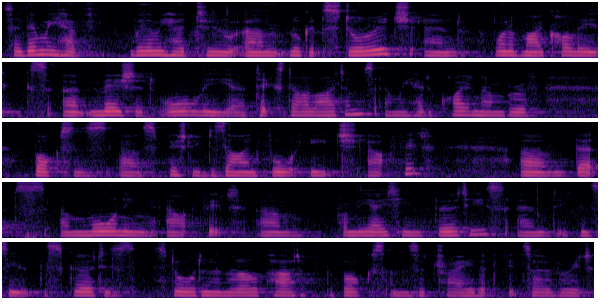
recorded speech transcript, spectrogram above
So then we have then we had to um, look at storage, and one of my colleagues uh, measured all the uh, textile items, and we had quite a number of boxes uh, specially designed for each outfit. Um, that's a mourning outfit um, from the 1830s, and you can see that the skirt is stored in the lower part of the box, and there's a tray that fits over it,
